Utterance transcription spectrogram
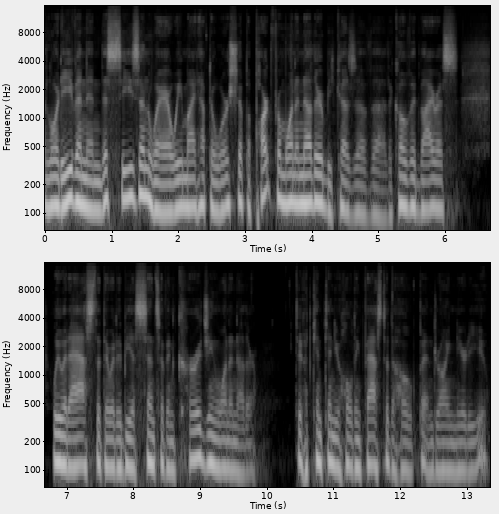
And Lord, even in this season where we might have to worship apart from one another because of uh, the COVID virus, we would ask that there would be a sense of encouraging one another to continue holding fast to the hope and drawing near to you.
